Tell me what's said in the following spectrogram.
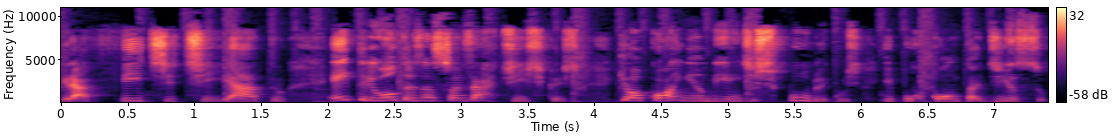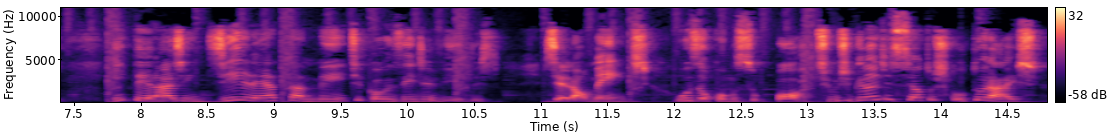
grafite, teatro, entre outras ações artísticas, que ocorrem em ambientes públicos e, por conta disso, interagem diretamente com os indivíduos. Geralmente, usam como suporte os grandes centros culturais,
